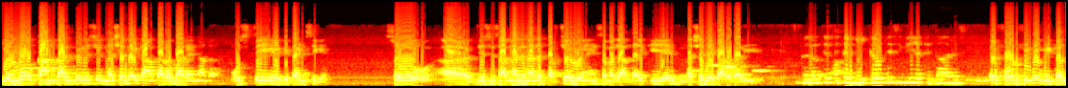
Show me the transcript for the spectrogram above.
ਅਹ, ਦੋਨੋਂ ਕੰਮਕਾਜ ਦੇ ਵਿੱਚ ਨਸ਼ੇ ਦਾ ਹੀ ਕੰਮ ਕਾਰੋਬਾਰ ਹੈ ਇਹਨਾਂ ਦਾ ਉਸ ਤੇ ਡਿਪੈਂਡ ਸੀਗੇ। ਸੋ ਜਿਸ ਹਿਸਾਬ ਨਾਲ ਇਹਨਾਂ ਦੇ ਪਰਚੇ ਹੋਏ ਹੈ ਸਮਝ ਆਉਂਦਾ ਹੈ ਕਿ ਇਹ ਨਸ਼ੇ ਦੇ ਕਾਰੋਬਾਰੀ ਹੈ। ਤੇ ਵਹੀਕਲ ਤੇ ਸੀਗੇ ਜਾਂ ਕਿੱਦਾਂ ਆ ਰਹੇ ਸੀ? ਇਹ ਫੋਰਡ ਫੀਗੋ ਵਹੀਕਲ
